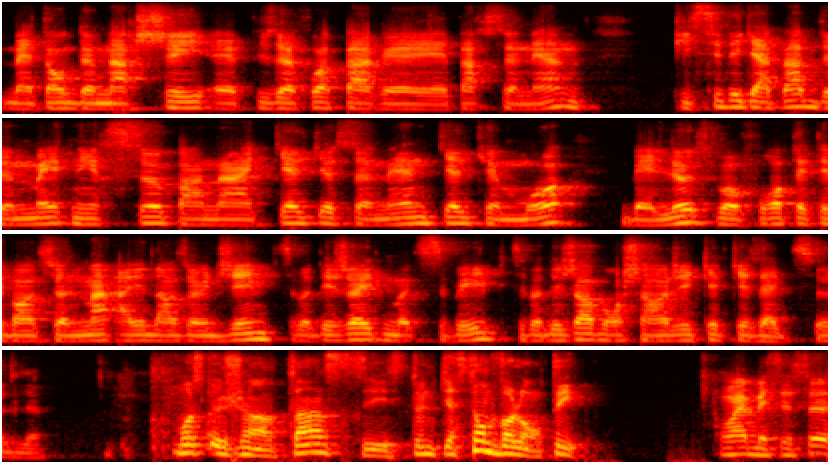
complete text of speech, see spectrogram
mettons de marcher euh, plusieurs fois par, euh, par semaine. Puis si tu es capable de maintenir ça pendant quelques semaines, quelques mois, ben là, tu vas pouvoir peut-être éventuellement aller dans un gym, puis tu vas déjà être motivé, puis tu vas déjà avoir changé quelques habitudes. Moi, ce que j'entends, c'est une question de volonté. Oui, mais c'est ça.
